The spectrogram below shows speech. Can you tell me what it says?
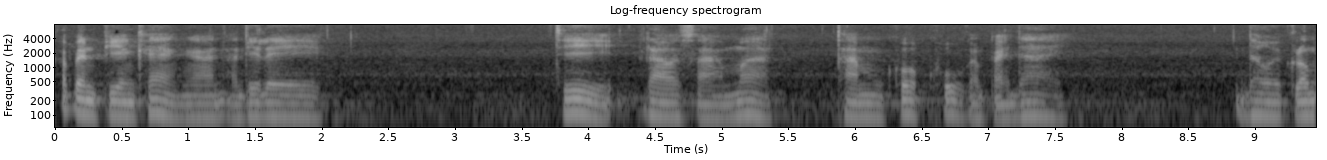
ก็เป็นเพียงแค่งานอดิเรก ที่เราสามารถทำควบคู่กันไปได้ โดยกลม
